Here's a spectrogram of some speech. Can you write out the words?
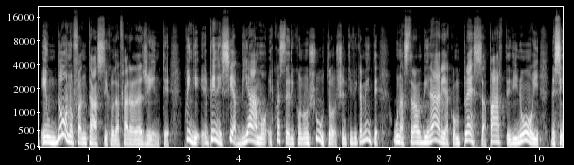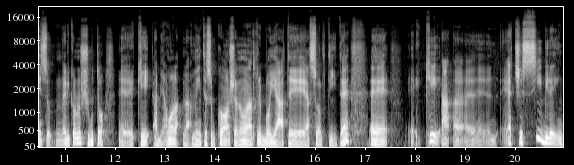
e un dono fantastico da fare alla gente. Quindi, ebbene sì, abbiamo, e questo è riconosciuto scientificamente, una straordinaria, complessa parte di noi, nel senso, riconosciuto eh, che abbiamo la, la, mente subconscia, non altre boiate assortite. Eh, eh che eh, è accessibile in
